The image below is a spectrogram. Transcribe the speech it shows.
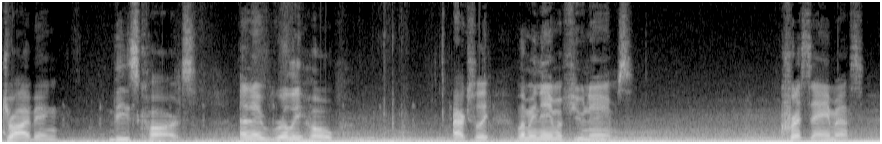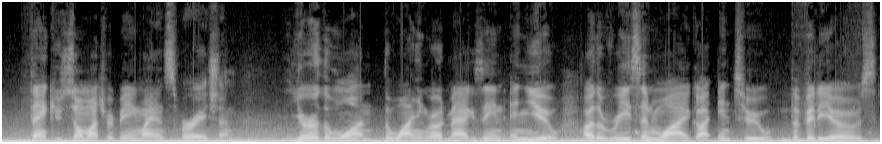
driving these cars. And I really hope, actually, let me name a few names. Chris Amos, thank you so much for being my inspiration. You're the one, the Winding Road magazine and you are the reason why I got into the videos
